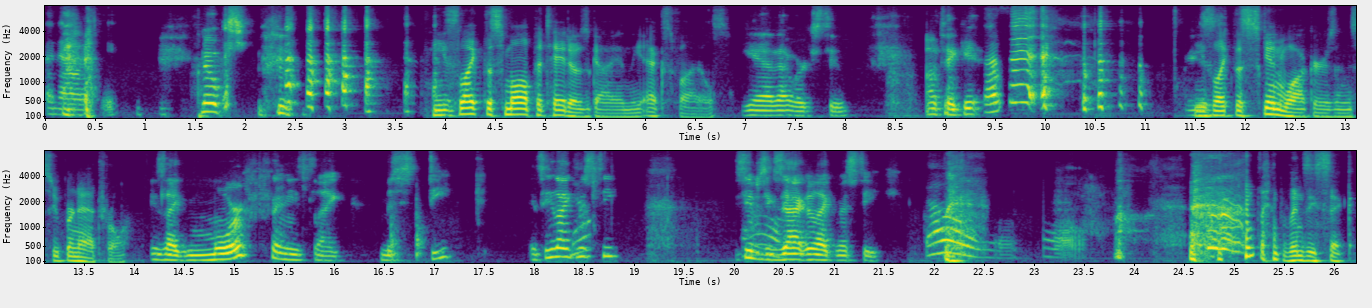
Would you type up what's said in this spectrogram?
analogy. Nope. He's like the small potatoes guy in the X Files. Yeah, that works too. I'll take it. That's it. He's like the Skinwalkers in Supernatural. he's like Morph, and he's like Mystique. Is he like No. Mystique? He seems No. exactly like Mystique. no. Lindsay's sick.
